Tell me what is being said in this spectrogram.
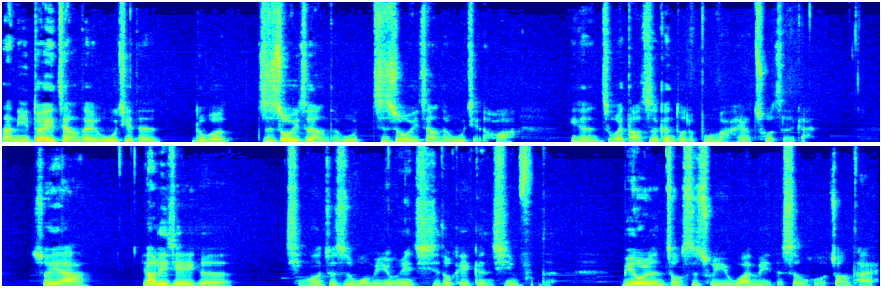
那你对这样的误解的，如果执着于这样的误执着于这样的误解的话，你可能只会导致更多的不满还有挫折感。所以啊，要理解一个情况，就是我们永远其实都可以更幸福的。没有人总是处于完美的生活状态，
